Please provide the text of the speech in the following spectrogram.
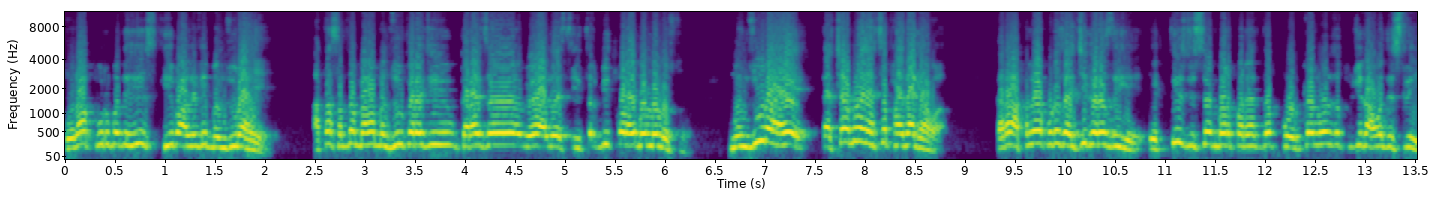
सोलापूरमध्ये ही स्कीम ऑलरेडी मंजूर आहे. आता समजा मला मंजूर करायची करायचं वेळ आली असती तर मी तुम्हाला हे बोललो नसतो. मंजूर आहे त्याच्यामुळे याचा फायदा घ्यावा. कारण आपल्याला कुठे जायची गरज नाहीये. एकतीस डिसेंबर पर्यंत पोर्टलवर जर तुमची नावं दिसली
